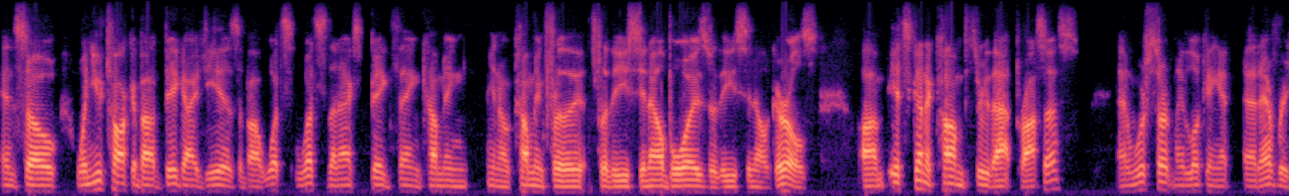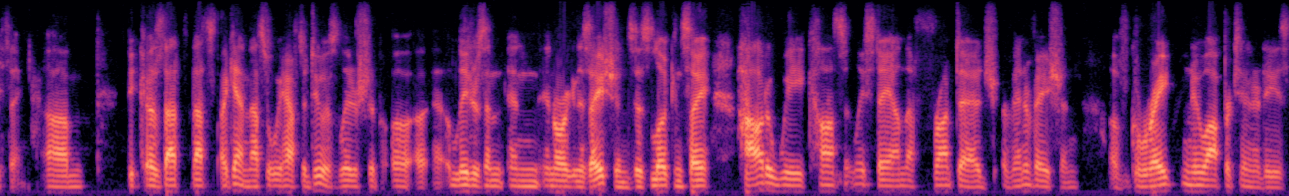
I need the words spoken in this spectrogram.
And so when you talk about big ideas about what's what's the next big thing coming, you know, coming for the for the ECNL boys or the ECNL girls, um, it's going to come through that process. And we're certainly looking at at everything. Um, because that that's again that's what we have to do as leadership uh, uh, leaders in, in, in organizations is look and say how do we constantly stay on the front edge of innovation of great new opportunities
